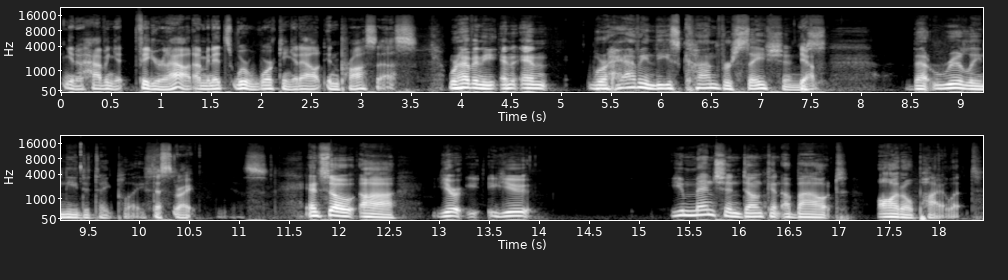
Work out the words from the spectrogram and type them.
you know having it figured out i mean it's we're working it out in process We're having the and and we're having these conversations Yeah. that really need to take place. that's right Yes. And so uh, you're you you mentioned Duncan about autopilot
